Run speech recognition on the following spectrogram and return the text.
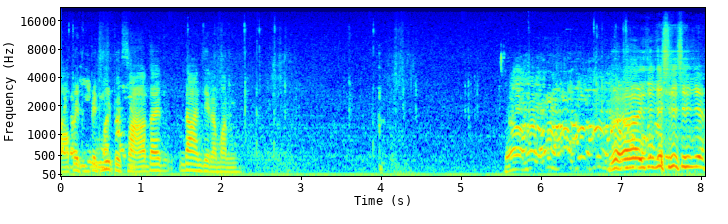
อ๋อเป็นเป็นที่ปรึกษาได้ด้านเยอรมันเออเออเออเออเออเฮ้ยเฮ้ยเฮ้ยเฮ้ยเฮ้ยเฮ้ย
